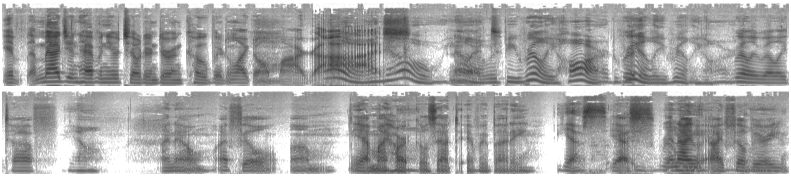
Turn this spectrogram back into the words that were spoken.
If imagine having your children during COVID and like, oh my gosh, Oh, I know. know Yeah, it it. would be really hard. Re- Really, really hard. really, really tough. Yeah. I know. I feel. Um, yeah, my heart goes out to everybody. Yes. Yes, Really, and I I feel really. very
